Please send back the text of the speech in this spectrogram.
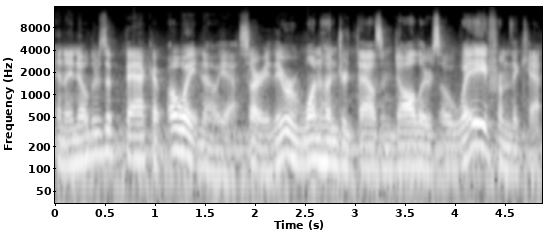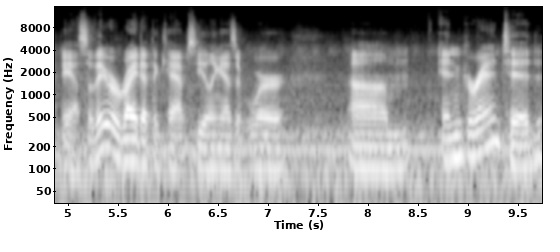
and I know there's a backup. Oh wait, no, yeah, sorry, they were one hundred thousand dollars away from the cap. Yeah, so they were right at the cap ceiling, as it were. Um, and granted,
